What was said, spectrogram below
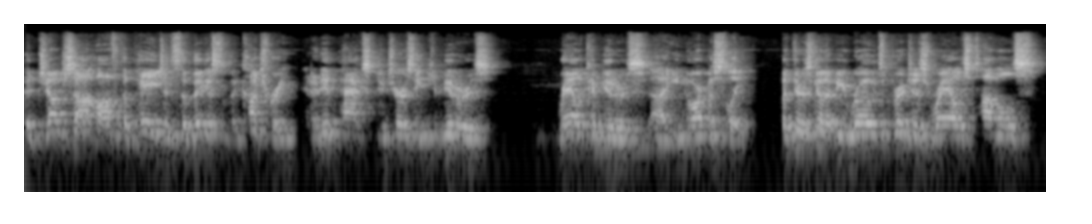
that jumps off the page. It's the biggest in the country, and it impacts New Jersey commuters, rail commuters, uh, enormously. But there's going to be roads, bridges, rails, tunnels.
